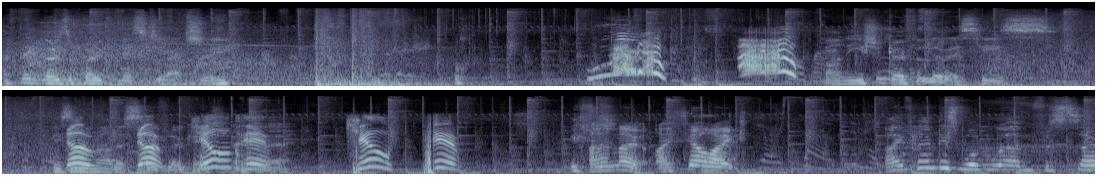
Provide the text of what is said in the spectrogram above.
I think those are both missed you, actually. Oh no! Ow! Barney, you should go for Lewis. He's he's No, in a rather no, safe location. kill over him. there. Kill him! I don't know, I feel like I've had this one worm for so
